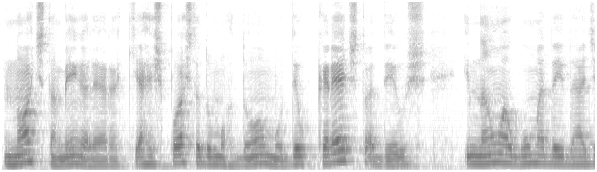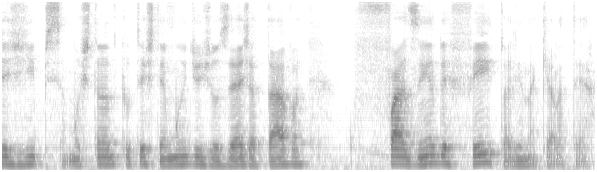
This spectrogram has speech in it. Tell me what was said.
Note também, galera, que a resposta do mordomo deu crédito a Deus e não alguma deidade egípcia, mostrando que o testemunho de José já estava fazendo efeito ali naquela terra.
